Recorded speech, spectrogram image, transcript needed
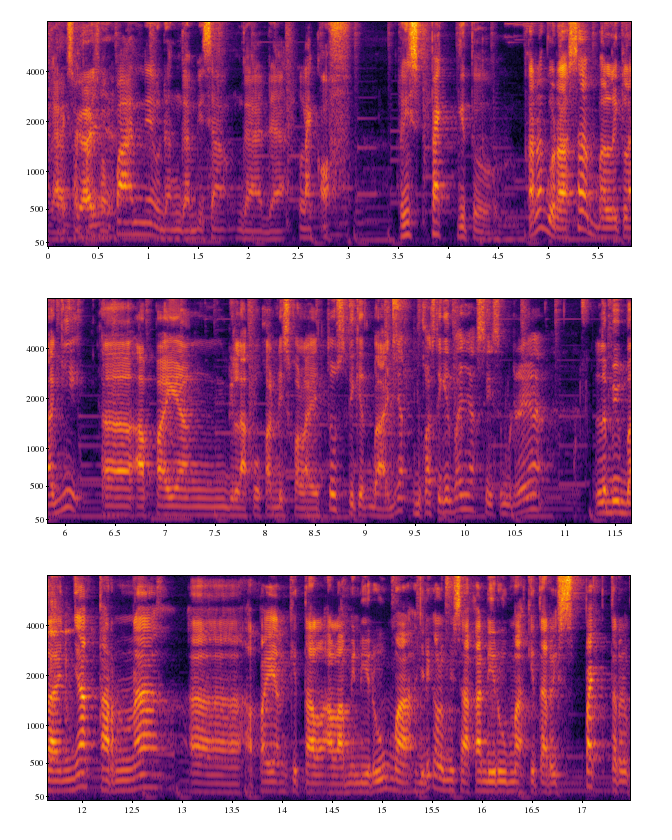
nggak ada Harganya. sopan-sopannya, udah nggak bisa nggak ada lack of respect gitu. Karena gue rasa balik lagi eh, apa yang dilakukan di sekolah itu sedikit banyak, bukan sedikit banyak sih sebenarnya lebih banyak karena eh, apa yang kita alamin di rumah. Jadi kalau misalkan di rumah kita respect, ter-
